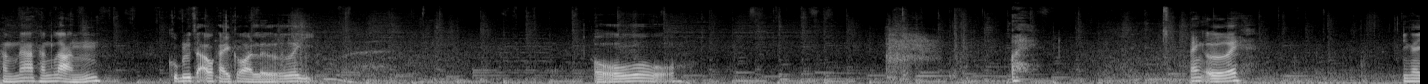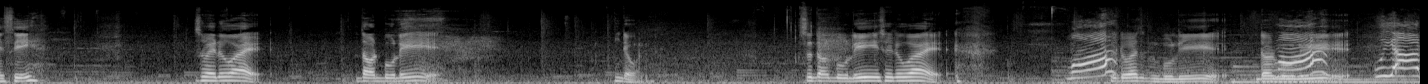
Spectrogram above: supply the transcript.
ทั้งหน้าทั้งหลัง คุณไม่รู้จะเอาใครก่อนเลย โอ้เอ้ยแม่งเอ๋ยยังไงสิช่วยด้วย โดนบูลลี่ ไม่โดนจะโดนบูลลี่ช่วยด้วยหมอช่วยด้วยจะโดนบูลลี่โดนบูลลี่กูยอม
